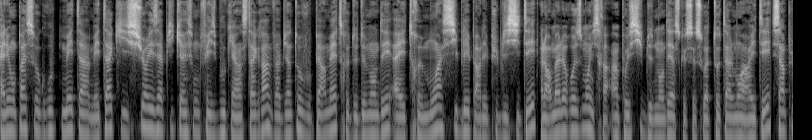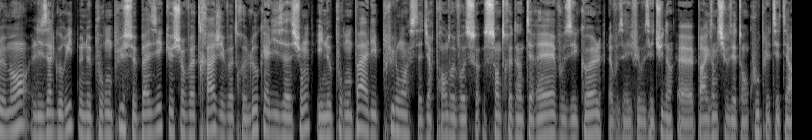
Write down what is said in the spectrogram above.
Allez, on passe au groupe Meta. Meta qui, sur les applications Facebook et Instagram, va bientôt vous permettre de demander à être moins ciblé par les publicités. Alors malheureusement, il sera impossible de demander à ce que ce soit totalement arrêté. Simplement, les algorithmes ne pourront plus se baser que sur votre âge et votre localisation et ils ne pourront pas aller plus loin, c'est-à-dire prendre vos centres d'intérêt, vos écoles, là vous avez fait vos études, hein. euh, par exemple si vous êtes en couple, etc.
